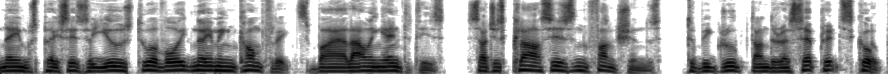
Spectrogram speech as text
Namespaces are used to avoid naming conflicts by allowing entities, such as classes and functions, to be grouped under a separate scope.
